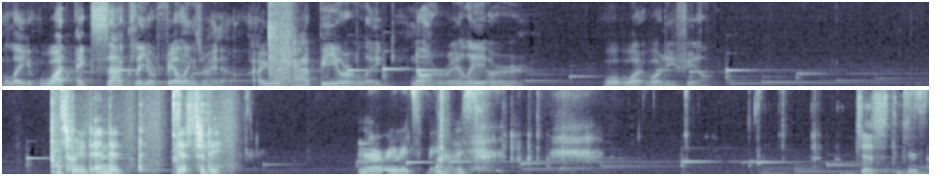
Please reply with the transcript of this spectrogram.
Like what exactly your feelings right now? Are you happy or like not really or what what what do you feel? That's where it ended yesterday. Not really to be honest. just just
